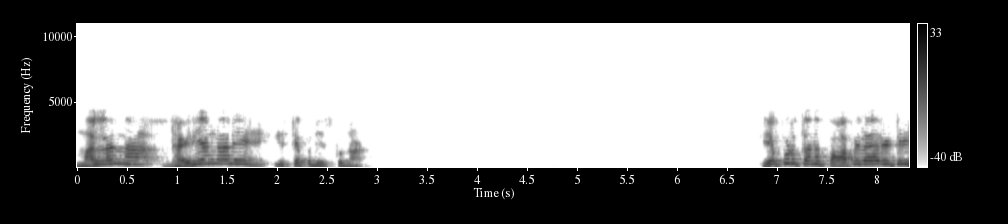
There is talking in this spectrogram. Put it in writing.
మల్లన్న ధైర్యంగానే ఈ స్టెప్ తీసుకున్నాడు. ఎప్పుడు తన పాపులారిటీ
